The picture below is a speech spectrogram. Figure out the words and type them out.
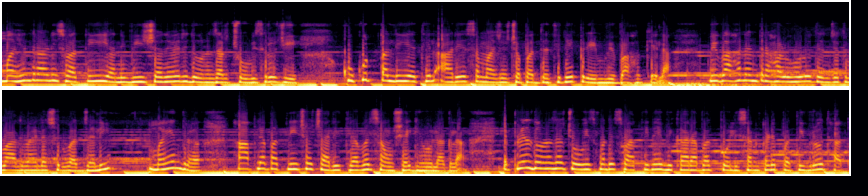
महेंद्र आणि स्वाती यांनी वीस जानेवारी दोन हजार चोवीस रोजी कुकुटपल्ली येथील आर्य समाजाच्या पद्धतीने प्रेम विवाह केला. विवाहानंतर हळूहळू त्यांच्यात वाद व्हायला सुरुवात झाली. महेंद्र हा आपल्या पत्नीच्या चारित्र्यावर संशय घेऊ लागला. एप्रिल दोन हजार चोवीसमध्ये स्वातीने विकाराबाद पोलिसांकडे पतीविरोधात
